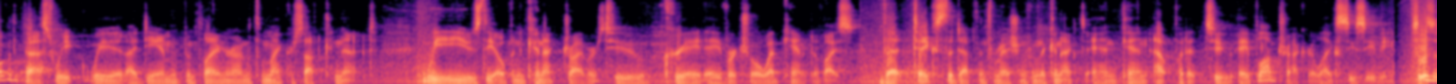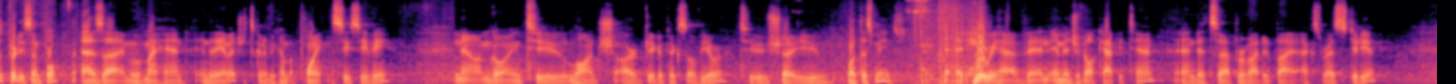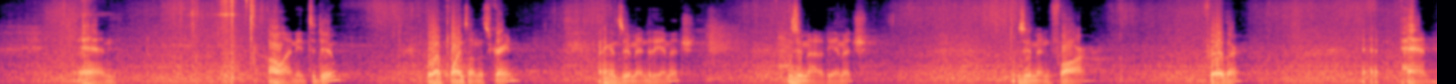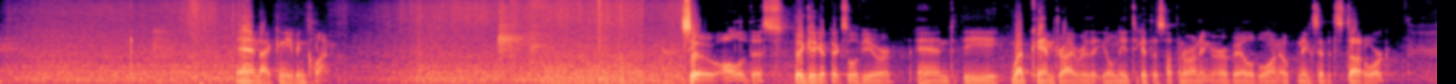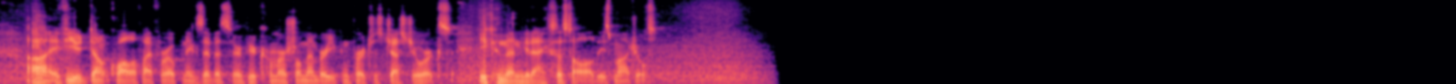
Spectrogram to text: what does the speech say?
Over the past week, we at Ideum have been playing around with the Microsoft Kinect. We use the Open Kinect drivers to create a virtual webcam device that takes the depth information from the Kinect and can output it to a blob tracker like CCV. So this is pretty simple. As I move my hand into the image, it's going to become a point in CCV. Now I'm going to launch our Gigapixel viewer to show you what this means. Here we have an image of El Capitan, and it's uh, provided by xRez Studio. And all I need to do, with my points on the screen, I can zoom into the image, zoom out of the image, zoom in far, further, and pan, and I can even climb. So all of this, the Gigapixel viewer and the webcam driver that you'll need to get this up and running are available on openexhibits.org. Uh, if you don't qualify for Open Exhibits, or if you're a commercial member, you can purchase GestureWorks. You can then get access to all of these modules.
